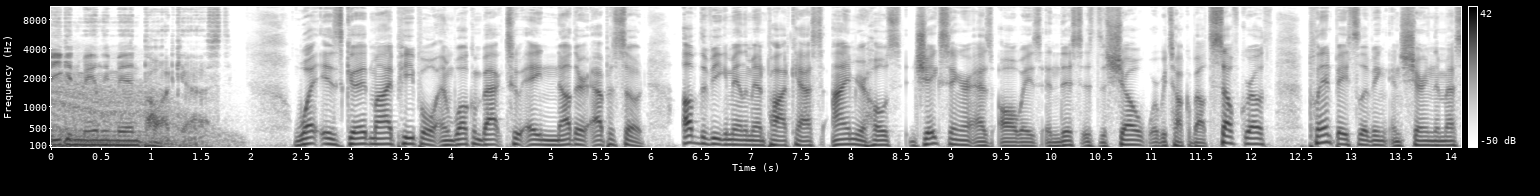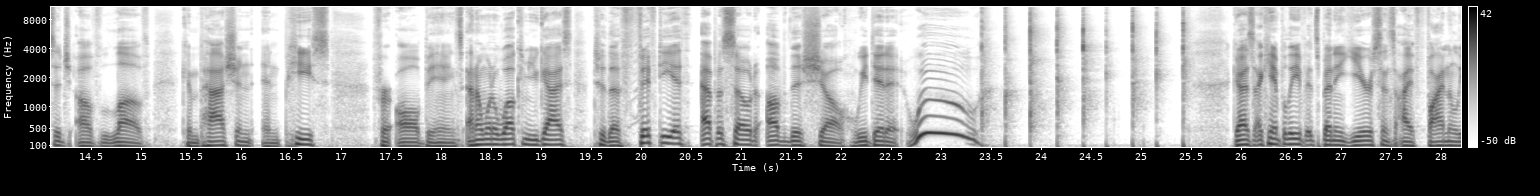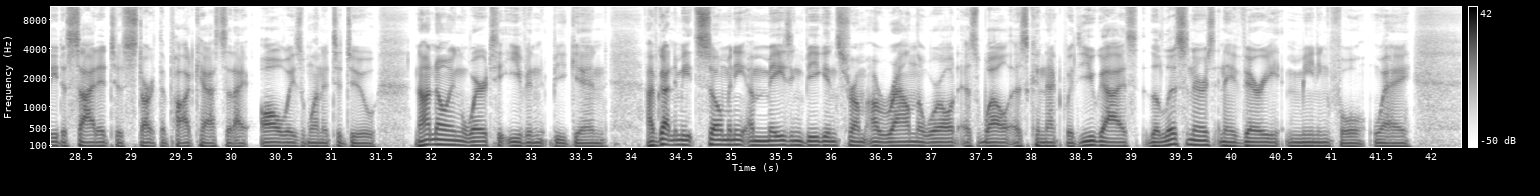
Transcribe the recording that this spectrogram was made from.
Vegan Manly Man Podcast. What is good, my people, and welcome back to another episode of the Vegan Manly Man Podcast. I am your host, Jake Singer, as always, and this is the show where we talk about self growth, plant based living, and sharing the message of love, compassion, and peace for all beings. And I want to welcome you guys to the 50th episode of this show. We did it. Woo! Guys, I can't believe it's been a year since I finally decided to start the podcast that I always wanted to do, not knowing where to even begin. I've gotten to meet so many amazing vegans from around the world, as well as connect with you guys, the listeners, in a very meaningful way.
